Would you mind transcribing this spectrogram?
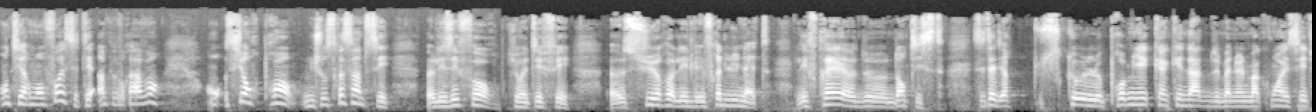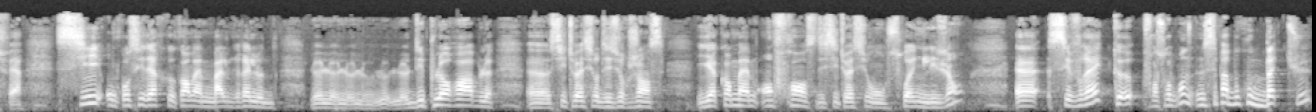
entièrement faux et c'était un peu vrai avant. Si on reprend une chose très simple, c'est euh, les efforts qui ont été faits euh, sur les, frais de lunettes, les frais de dentiste, c'est-à-dire ce que le premier quinquennat d'Emmanuel Macron a essayé de faire. Si on considère que quand même, malgré le, le- le- le- le- le déplorable euh, situation des urgences, il y a quand même en France des situations où on soigne les gens, euh, c'est vrai que François Braun ne s'est pas beaucoup battu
